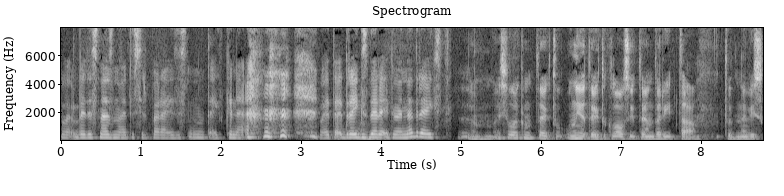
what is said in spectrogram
bet es nezinu, vai tas ir pareizi. Es nu, teiktu, ka nē. vai tā drīkst darīt vai nedrīkst? Es laikam teiktu un ieteiktu klausītājiem darīt tā. Tad nevis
